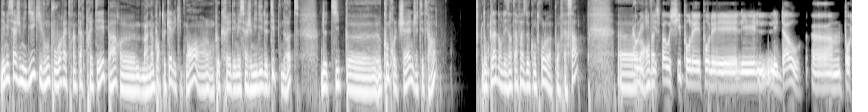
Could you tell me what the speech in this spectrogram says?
des messages MIDI qui vont pouvoir être interprétés par euh, bah, n'importe quel équipement. hein. On peut créer des messages MIDI de type note, de type euh, control change, etc. Donc là, dans des interfaces de contrôle, on va pouvoir faire ça. Euh, Ah, on on va- l'utilise pas aussi pour les pour les les, les DAO euh, pour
